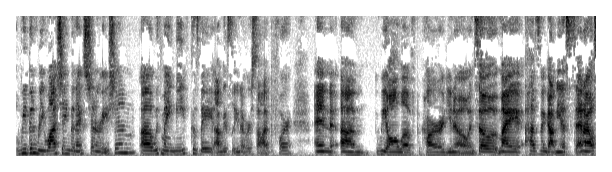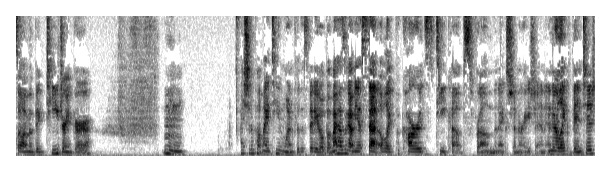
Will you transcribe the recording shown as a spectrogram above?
we've been rewatching The Next Generation uh, with my niece because they obviously never saw it before and um, we all love Picard, you know. And so my husband got me a set, and I also am a big tea drinker. Mm. I should have put my tea in one for this video, but my husband got me a set of like Picard's teacups from the next generation. And they're like vintage.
